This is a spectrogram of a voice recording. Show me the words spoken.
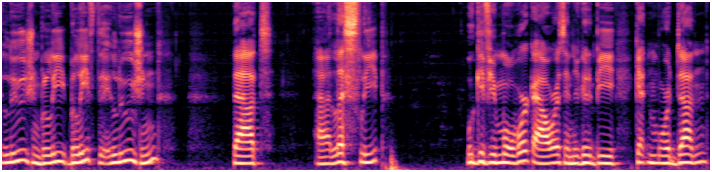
illusion, believe, believe the illusion that uh, less sleep will give you more work hours and you're going to be getting more done,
